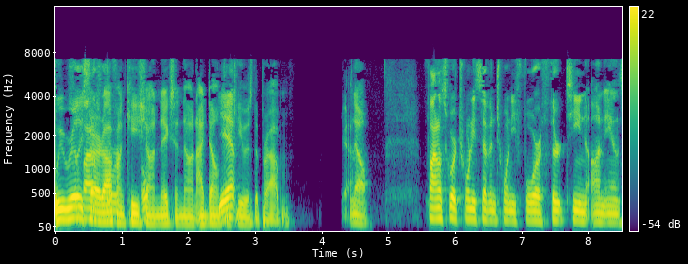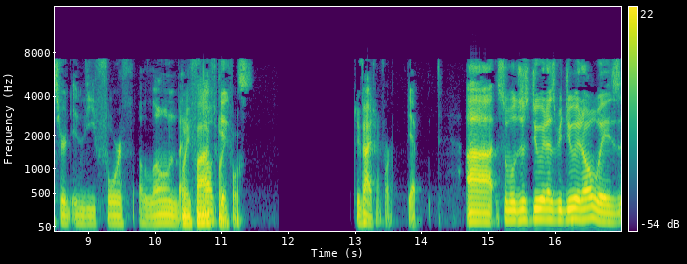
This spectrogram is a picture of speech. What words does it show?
We really final started off on Keisean oh. Nixon, though, and I don't Yep. think he was the problem. Yeah. No. Final score 27 24, 13 unanswered in the fourth alone. by 25, Falcons. 25 24. Yep. Uh, so we'll just do it as we do it always,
